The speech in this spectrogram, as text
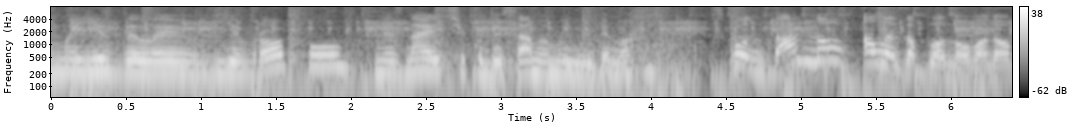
ми їздили в Європу, не знаючи, куди саме ми їдемо. Спонтанно, але заплановано.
